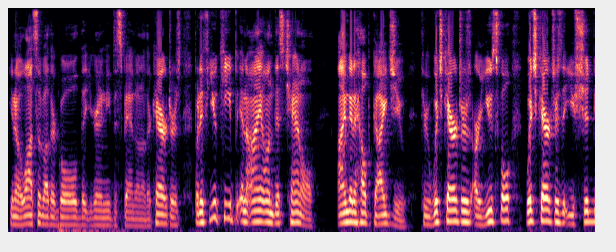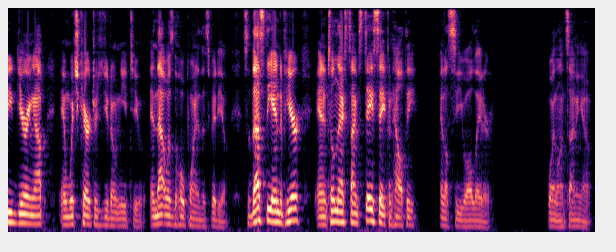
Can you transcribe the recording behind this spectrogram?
you know, lots of other gold that you're going to need to spend on other characters. But if you keep an eye on this channel, I'm going to help guide you through which characters are useful, which characters that you should be gearing up, and which characters you don't need to. And that was the whole point of this video. So that's the end of here. And until next time, stay safe and healthy, and I'll see you all later. Boilon signing out.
